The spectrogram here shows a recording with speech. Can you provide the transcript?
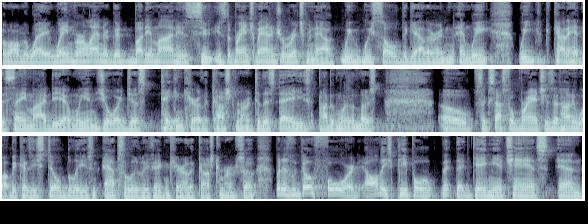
along the way. Wayne Verlander, a good buddy of mine, who's he's the branch manager of Richmond now. We we sold together, and and we we kind of had the same idea, and we enjoyed just taking care of the customer. And to this day, he's probably one of the most oh, successful branches at Honeywell because he still believes in absolutely taking care of the customer. So, but as we go forward, all these people that, that gave me a chance and,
